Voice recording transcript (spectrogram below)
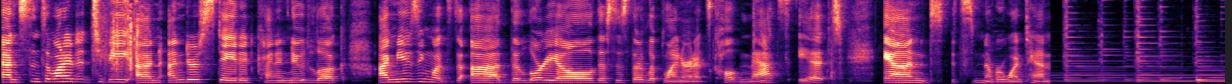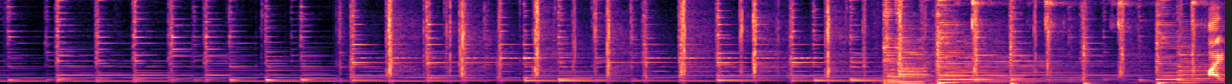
And since I wanted it to be an understated kind of nude look, I'm using what's uh, the L'Oreal, this is their lip liner and it's called Matt's It. And it's number 110. I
